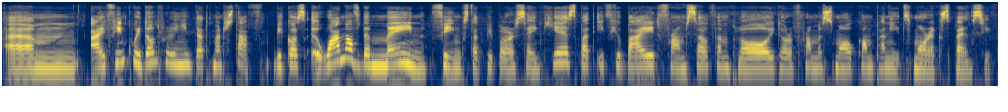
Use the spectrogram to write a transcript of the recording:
um, I think we don't really need that much stuff because one of the main things that people are saying, yes, but if you buy it from self-employed or from a small company, it's more expensive.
